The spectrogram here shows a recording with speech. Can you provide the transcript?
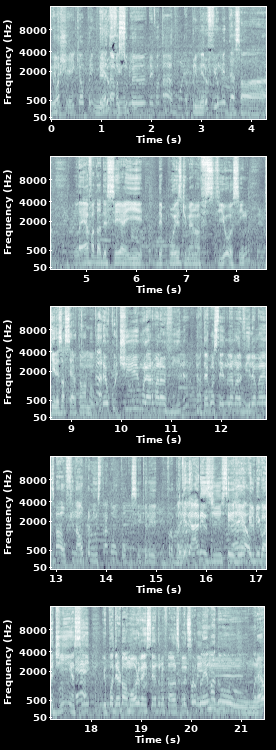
eu Ele- achei que é o primeiro ele tava filme. super bem cotado. É o primeiro filme dessa leva da DC aí, depois de Man of Steel, assim, que eles acertam a mão. Cara, eu curti Mulher Maravilha, eu até gostei de Mulher Maravilha, mas bah, o final pra mim estragou um pouco, assim, aquele, problema- aquele Ares de CG, É, aquele bigodinho, assim, e o poder do amor vencendo no final das O contas. problema do Mulher,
